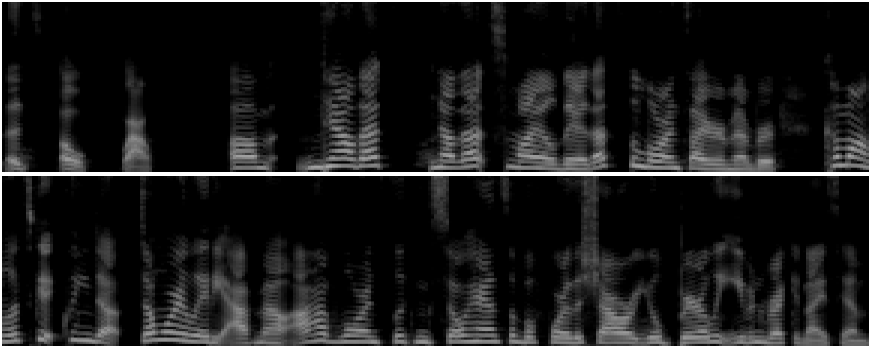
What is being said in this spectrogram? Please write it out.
That's oh wow. Um, now that's now that smile there, that's the Lawrence I remember. Come on, let's get cleaned up. Don't worry, Lady Aphmau. I have Lawrence looking so handsome before the shower, you'll barely even recognize him.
